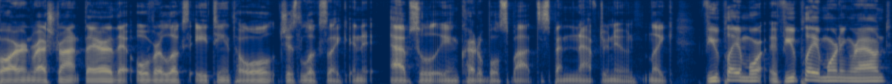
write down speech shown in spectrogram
bar and restaurant there that overlooks 18th hole just looks like an absolutely incredible spot to spend an afternoon. Like if you play a more if you play a morning round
